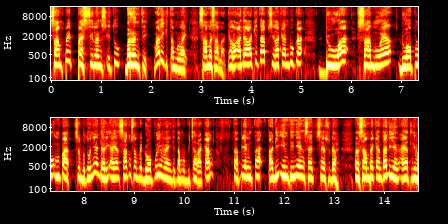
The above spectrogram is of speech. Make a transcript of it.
sampai pestilence itu berhenti. Mari kita mulai sama-sama. Kalau ada Alkitab silakan buka 2 Samuel 24. Sebetulnya dari ayat 1 sampai 25 yang kita mau bicarakan. Tapi yang ta tadi intinya yang saya, saya sudah uh, sampaikan tadi yang ayat 15.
